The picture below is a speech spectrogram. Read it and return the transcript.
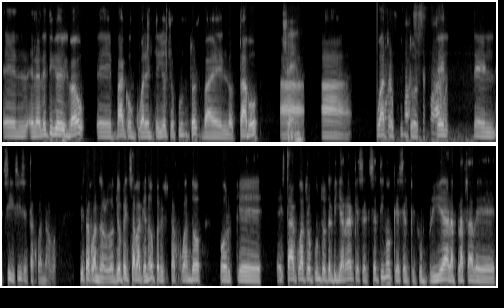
El, el Atlético de Bilbao eh, va con 48 puntos, va el octavo a, sí. a cuatro puntos sí del, del, Sí, sí se está jugando algo. Sí está jugando algo. Yo pensaba que no, pero se está jugando porque está a cuatro puntos del Villarreal, que es el séptimo, que es el que cumpliría la plaza de,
